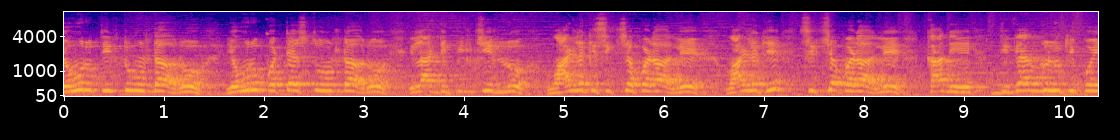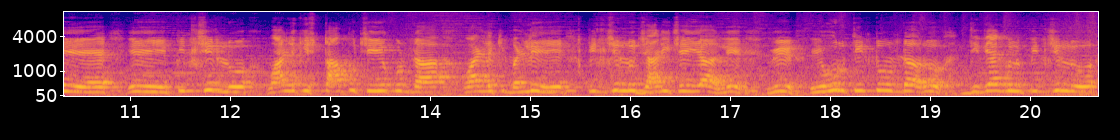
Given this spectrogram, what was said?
ఎవరు తింటూ ఉండారు ఎవరు కొట్టేస్తూ ఉంటారు ఇలాంటి పింఛన్లు వాళ్ళకి శిక్ష పడాలి వాళ్ళకి శిక్ష పడాలి. కానీ దివ్యాంగులకి పోయే ఈ పింఛన్లు వాళ్ళకి స్టాపు చేయకుండా వాళ్ళకి మళ్ళీ పింఛన్లు జారీ చేయాలి. వీ- ఎవరు తింటూ ఉండారు? దివ్యాంగులు పింఛన్లు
